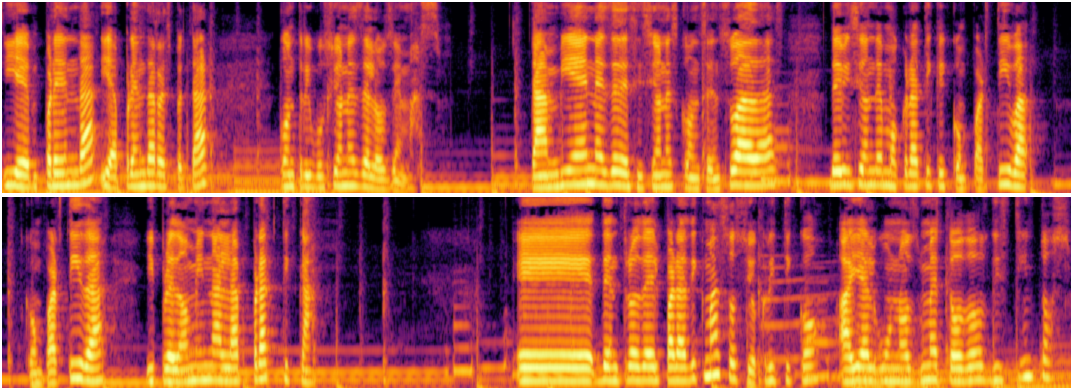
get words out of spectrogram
y emprenda y aprenda a respetar contribuciones de los demás. También es de decisiones consensuadas, de visión democrática y compartida, compartida y predomina la práctica. Eh, dentro del paradigma sociocrítico hay algunos métodos distintos.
